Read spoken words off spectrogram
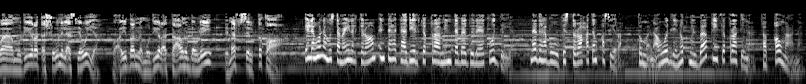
ومديرة الشؤون الأسيوية وأيضا مدير التعاون الدولي لنفس القطاع. إلى هنا مستمعينا الكرام انتهت هذه الفقرة من تبادلات ودية. نذهب في استراحة قصيرة ثم نعود لنكمل باقي فقراتنا فابقوا معنا.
